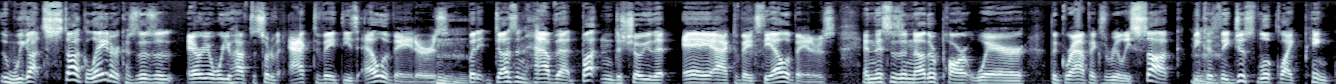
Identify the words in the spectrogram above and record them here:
We got stuck later because there's an area where you have to sort of activate these elevators, but it doesn't have that button to show you that A activates the elevators. And this is another part where the graphics really suck because they just look like pink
